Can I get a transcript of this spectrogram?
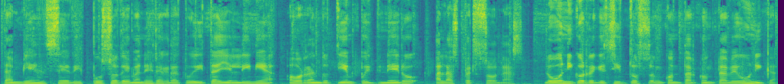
también se dispuso de manera gratuita y en línea, ahorrando tiempo y dinero a las personas. Los únicos requisitos son contar con clave única.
